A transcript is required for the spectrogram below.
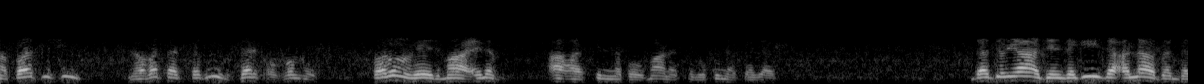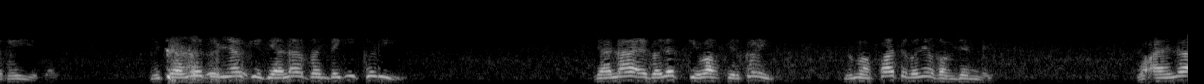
نه پاتې شي نو هغه ته تکلیف درد او غم پرون وید ما علم آغا سن کو مان سلوکونه کذا دا دنیا زندگی د الله بندګۍ ده نو چې هغه دنیا کې د الله بندګۍ کړی د الله عبادت کې وخت تیر کړی نو مفات باندې غمجن نه و انا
